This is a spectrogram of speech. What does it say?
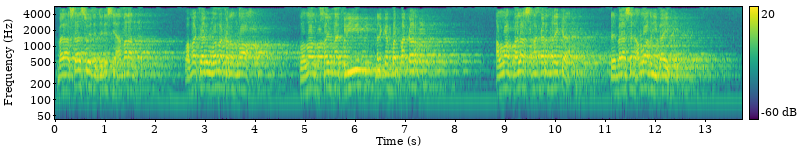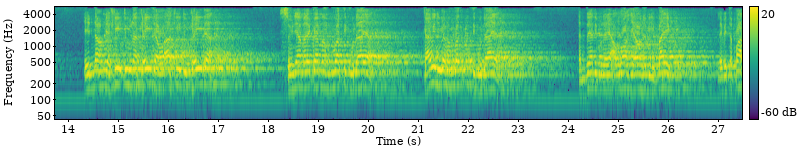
Balasan sesuai dengan jenisnya amalan. Wa makaru wa makar Allah. Wallahu khair makirin. Mereka membuat makar. Allah balas makar mereka. Dan balasan Allah lebih baik. Innahum yakiduna kaida wa akidu kaida. Sesungguhnya mereka membuat tipu daya. Kami juga membuat tipu daya. Tentunya tipu daya Allah jauh lebih baik Lebih tepat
